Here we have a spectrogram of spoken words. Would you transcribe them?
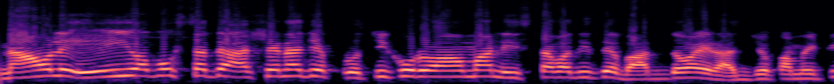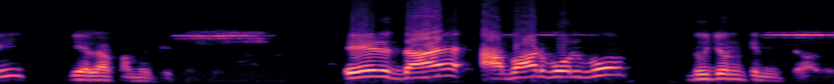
না হলে এই অবস্থাতে আসে না যে প্রতিকুর রহমান ইস্তফা দিতে বাধ্য হয় রাজ্য কমিটি, জেলা কমিটি এর দায় আবার বলব, দুজনকে নিতে হবে।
